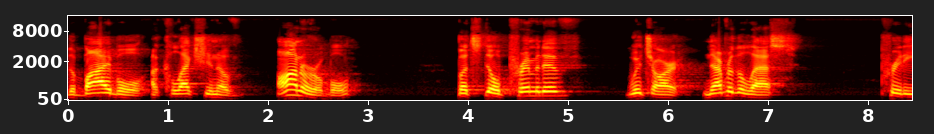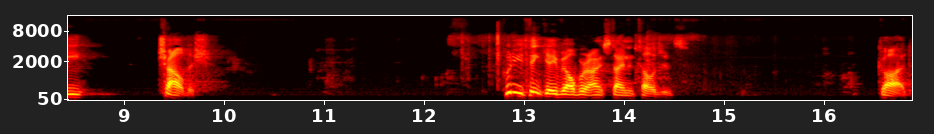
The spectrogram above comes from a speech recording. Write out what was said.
The Bible, a collection of honorable, but still primitive, which are nevertheless pretty childish. Who do you think gave Albert Einstein intelligence? God.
